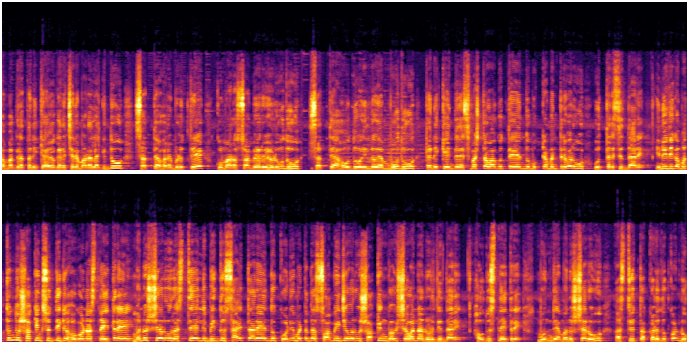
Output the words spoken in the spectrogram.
ಸಮಗ್ರ ತನಿಖೆ ಆಯೋಗ ರಚನೆ ಮಾಡಲಾಗಿದ್ದು ಸತ್ಯ ಹೊರಬೀಳುತ್ತೆ. ಕುಮಾರಸ್ವಾಮಿ ಅವರು ಹೇಳುವುದು ಸತ್ಯ ಹೌದೋ ಇಲ್ಲೋ ಎಂಬುದು ತನಿಖೆಯಿಂದಲೇ ಸ್ಪಷ್ಟವಾಗುತ್ತೆ ಎಂದು ಮುಖ್ಯಮಂತ್ರಿಯವರು ಉತ್ತರಿಸಿದ್ದಾರೆ. ಇನ್ನು ಇದೀಗ ಮತ್ತೊಂದು ಶಾಕಿಂಗ್ ಸುದ್ದಿಗೆ ಹೋಗೋಣ ಸ್ನೇಹಿತರೆ. ಮನುಷ್ಯರು ರಸ್ತೆಯಲ್ಲಿ ಬಿದ್ದು ಸಾಯ್ತಾರೆ ಎಂದು ಕೋಡಿಮಠದ ಸ್ವಾಮೀಜಿಯವರು ಶಾಕಿಂಗ್ ಭವಿಷ್ಯವನ್ನ ನುಡಿದಿದ್ದಾರೆ. ಹೌದು ಸ್ನೇಹಿತರೆ, ಮುಂದೆ ಮನುಷ್ಯರು ಅಸ್ತಿತ್ವ ಕಳೆದುಕೊಂಡು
